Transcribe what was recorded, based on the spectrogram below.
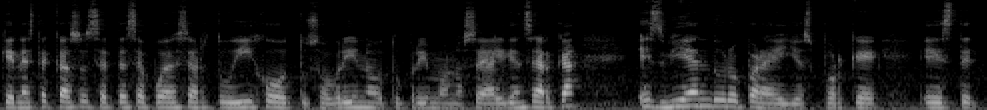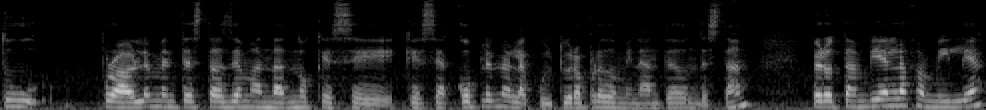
que en este caso CTC puede ser tu hijo o tu sobrino o tu primo, no sé, alguien cerca, es bien duro para ellos porque este, tú probablemente estás demandando que se, que se acoplen a la cultura predominante donde están, pero también la familia,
